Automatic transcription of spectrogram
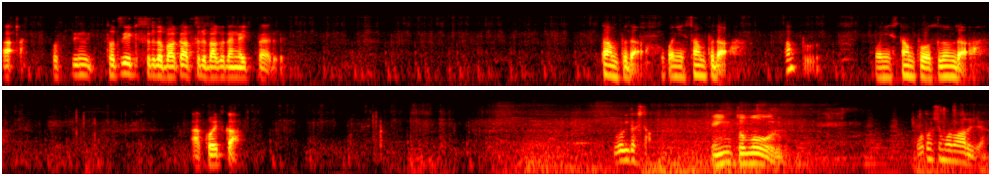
あ、突撃突撃すると爆発する爆弾がいっぱいある。スタンプだ。ここにスタンプだ。アンプ？ここにスタンプをするんだ。あ、こいつか。動き出した。ペイントボール。落とし物あるじゃん。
